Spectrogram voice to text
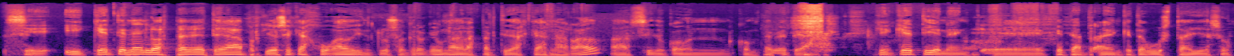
Sí, ¿y qué tienen los PBTA? Porque yo sé que has jugado, incluso creo que una de las partidas que has narrado ha sido con, con PBTA. ¿Qué, ¿Qué, tienen que, que te atraen, que te gusta y eso?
